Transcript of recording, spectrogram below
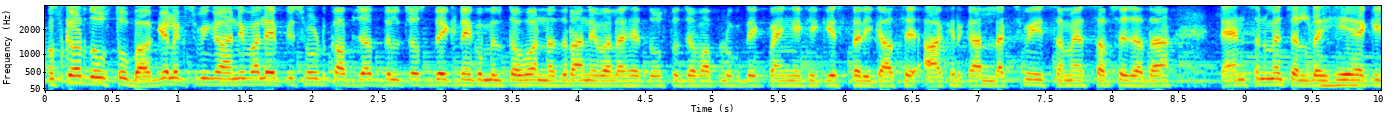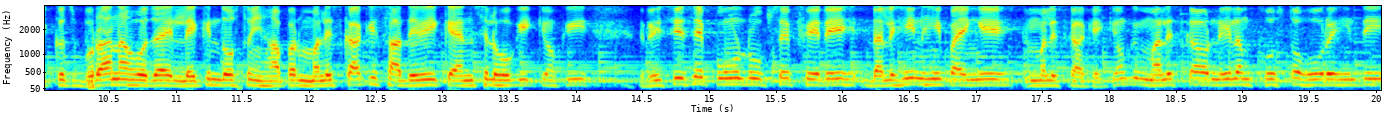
नमस्कार दोस्तों भाग्य लक्ष्मी का आने वाले एपिसोड का अब दिलचस्प देखने को मिलता हुआ नज़र आने वाला है। दोस्तों, जब आप लोग देख पाएँगे कि किस तरीका से आखिरकार लक्ष्मी इस समय सबसे ज़्यादा टेंशन में चल रही है कि कुछ बुरा ना हो जाए, लेकिन दोस्तों, यहाँ पर मलिस्का की शादी भी कैंसिल होगी क्योंकि ऋषि से पूर्ण रूप से फेरे डल ही नहीं पाएँगे मलिस्का के। क्योंकि मलिस्का और नीलम खुश तो हो रही थी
